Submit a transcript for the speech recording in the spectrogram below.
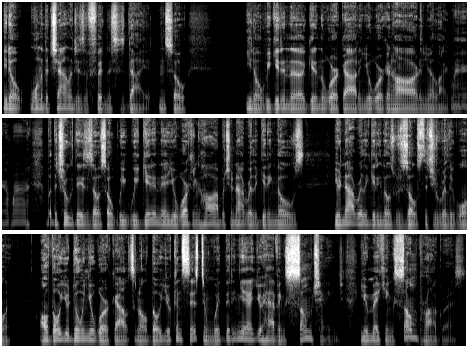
You know, one of the challenges of fitness is diet, and so you know, we get in the get in the workout and you're working hard and you're like, man, man. But the truth is, so so we we get in there, you're working hard, but you're not really getting those, you're not really getting those results that you really want. Although you're doing your workouts and although you're consistent with it, and yeah, you're having some change, you're making some progress.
